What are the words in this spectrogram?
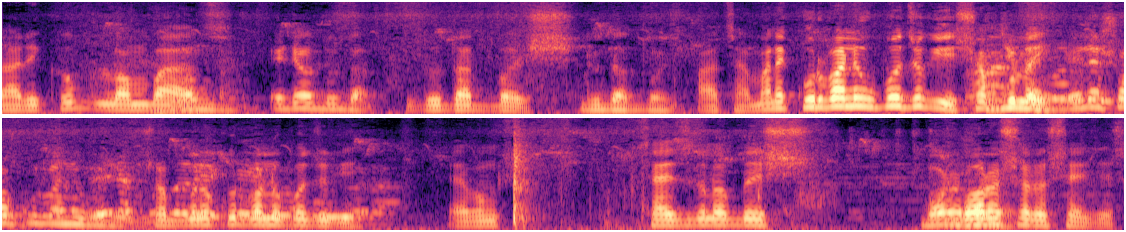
দাড়ি খুব লম্বা আছে। এটাও দু দাঁত দু দাঁত বয়স। দু দাঁত বই আচ্ছা মানে কুরবানি উপযোগী সবগুলোই? এটা সব কুরবানি উপযোগী। সবগুলো কুরবানি উপযোগী। এবং সাইজগুলো বেশ বড় বড় সড়ো সাইজের।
